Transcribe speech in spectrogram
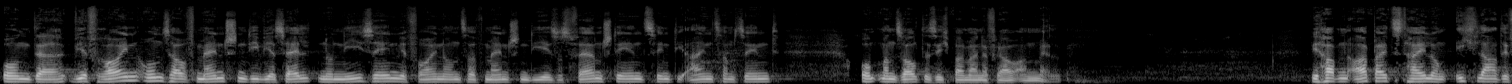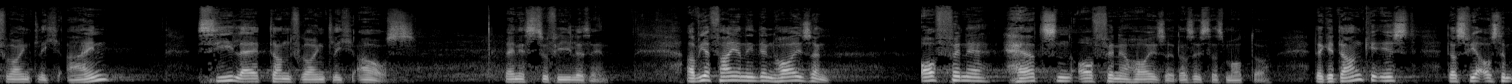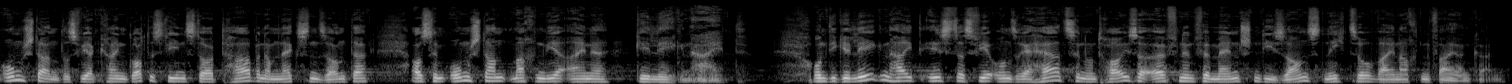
Und äh, wir freuen uns auf Menschen, die wir selten und nie sehen. Wir freuen uns auf Menschen, die Jesus fernstehend sind, die einsam sind. Und man sollte sich bei meiner Frau anmelden. Wir haben Arbeitsteilung. Ich lade freundlich ein. Sie lädt dann freundlich aus, wenn es zu viele sind. Aber wir feiern in den Häusern offene Herzen, offene Häuser. Das ist das Motto. Der Gedanke ist, dass wir aus dem Umstand, dass wir keinen Gottesdienst dort haben am nächsten Sonntag, aus dem Umstand machen wir eine Gelegenheit. Und die Gelegenheit ist, dass wir unsere Herzen und Häuser öffnen für Menschen, die sonst nicht so Weihnachten feiern können.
